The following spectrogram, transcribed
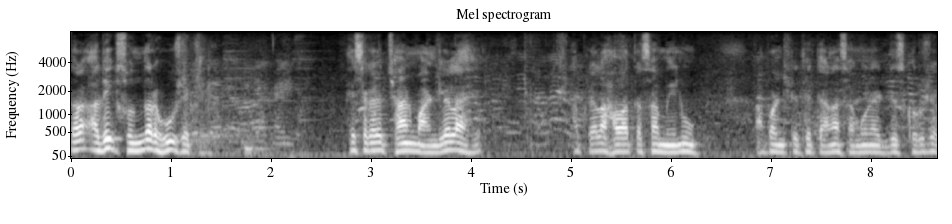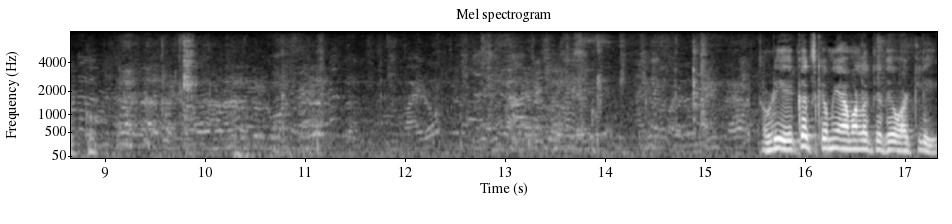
तर अधिक सुंदर होऊ शकेल. हे सगळं छान मांडलेलं आहे. आपल्याला हवा तसा मेनू आपण तिथे त्यांना सांगून ॲडजस्ट करू शकतो. एवढी एकच कमी आम्हाला तिथे वाटली.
